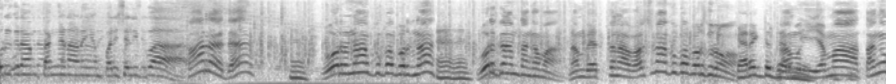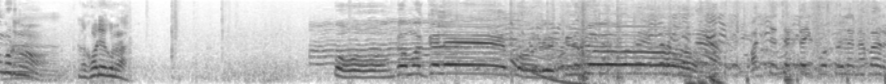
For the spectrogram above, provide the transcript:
ஒரு கிராம் தங்க நாணயம் பரிசளிப்பார் பாரு அத. ஒரு நாள் குப்பை பொறுக்குனா ஒரு கிராம் தங்கமா? நம்ம எத்தனை வருஷமா குப்பை பொறுக்கிறோம்? Correct தம்பி. நமக்கு ஏமா தங்கம் கொடுக்கணும். இந்த கொடியை கொடுறா. போங்க மக்களே பொறுக்குதோ. பச்சை சட்டை போட்டுள்ள நபர்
